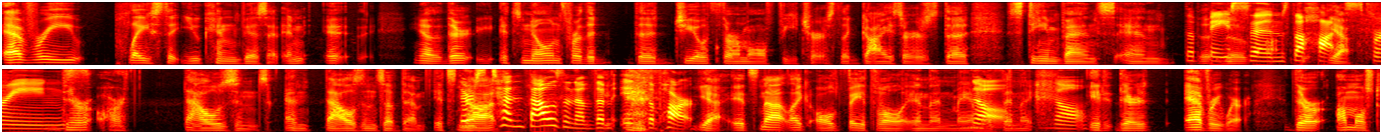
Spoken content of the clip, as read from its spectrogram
every place that you can visit, and it, you know, there it's known for the the geothermal features, the geysers, the steam vents, and The, basins, the, hot yeah. springs. there are thousands and thousands of them. It's There's not. 10,000 of them in the park. yeah, it's not like Old Faithful and then Mammoth no, and like no. it they're everywhere. They're almost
